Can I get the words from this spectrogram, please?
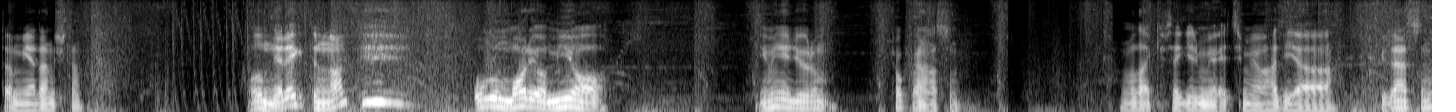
Tabii Mia'dan işte. Oğlum nereye gittin lan? Oğlum var ya Mia. Yemin ediyorum çok fenasın. Valla kimse girmiyor etmiyor hadi ya. Güzelsin.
